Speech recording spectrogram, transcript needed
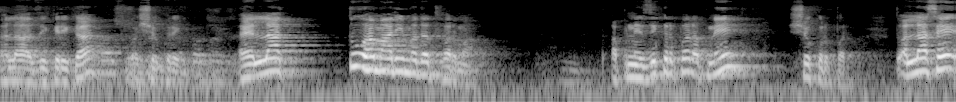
اللہ ذکر کا و شکر اے اللہ، تو ہماری مدد فرما۔ اپنے ذکر پر، اپنے شکر پر۔ تو اللہ سے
